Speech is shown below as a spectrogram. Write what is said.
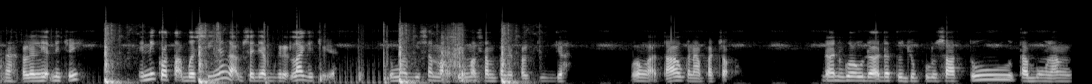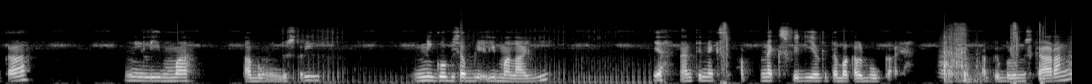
Nah, kalian lihat nih cuy. Ini kotak besinya nggak bisa di-upgrade lagi cuy ya. Cuma bisa maksimal sampai level 3. Gua nggak tahu kenapa cok. Dan gua udah ada 71 tabung langka. Ini 5 tabung industri. Ini gue bisa beli 5 lagi. Ya, nanti next up, next video kita bakal buka ya. Tapi belum sekarang.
